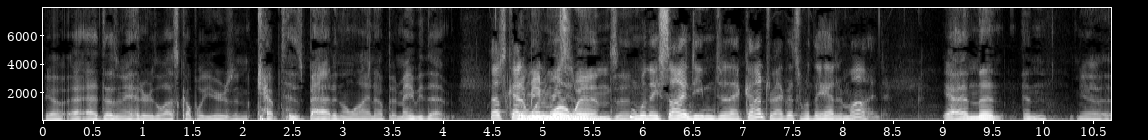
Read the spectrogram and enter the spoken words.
you know, at, at designated hitter the last couple of years and kept his bat in the lineup, and maybe that That's kind of one more reason wins. And when they signed him to that contract. That's what they had in mind. yeah, and then and yeah,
